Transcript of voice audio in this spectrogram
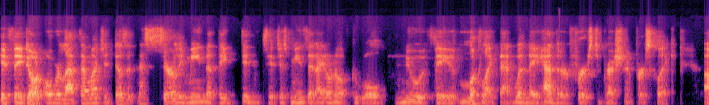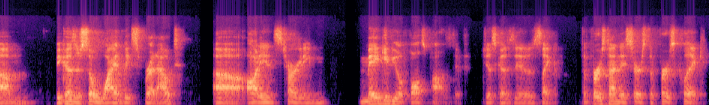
if they don't overlap that much, it doesn't necessarily mean that they didn't. It just means that I don't know if Google knew if they look like that when they had their first impression and first click. Um, because they're so widely spread out, uh, audience targeting may give you a false positive just because it was like the first time they searched the first click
